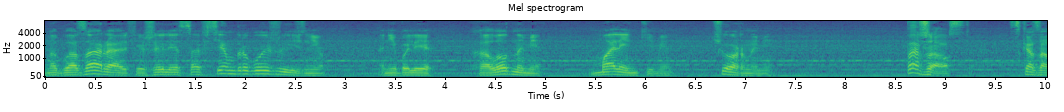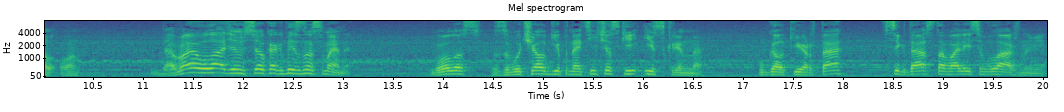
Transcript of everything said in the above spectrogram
Но глаза Ральфи жили совсем другой жизнью. Они были холодными, маленькими, черными. «Пожалуйста», — сказал он. «Давай уладим все как бизнесмены. Голос звучал гипнотически искренно. Уголки рта всегда оставались влажными.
